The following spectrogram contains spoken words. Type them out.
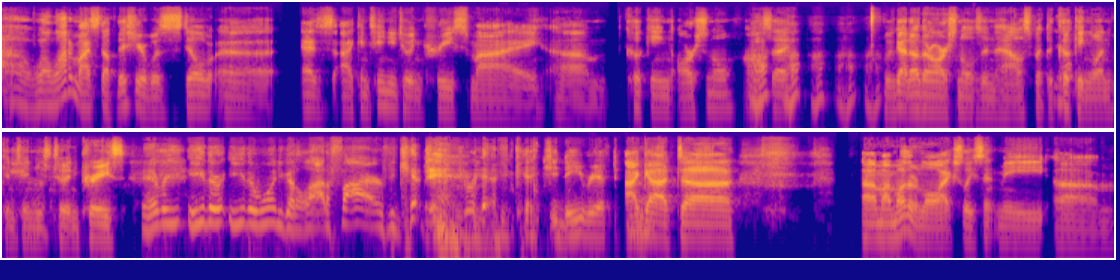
Oh well, a lot of my stuff this year was still uh, as I continue to increase my um, cooking arsenal. I'll Uh-huh, say uh-huh, uh-huh, uh-huh, we've got other arsenals in the house, but the Yeah, cooking one continues to increase. Every either either one, you got a lot of fire if you catch drift. Get you de-ripped. I got uh, uh, my mother-in-law actually sent me um,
